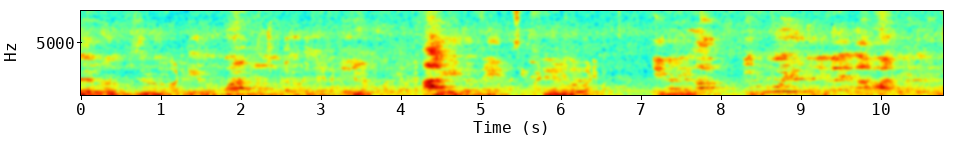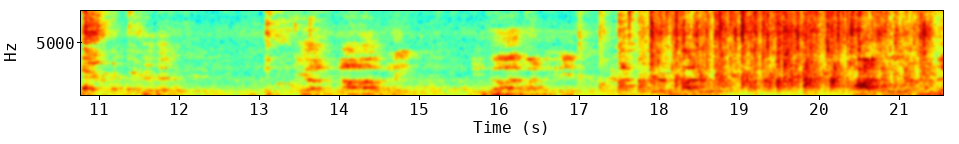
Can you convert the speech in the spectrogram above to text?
பெருங்குடலுக்கும் சிறுவனுக்கும் இடையே ஒரு போராட்டம் நடந்து எனக்கு தெரியும் ஆகவே இந்த ஒன்றை எங்களை எல்லாம் எங்கோ இருக்கிற எங்களை எல்லாம் வாழ்த்து வேண்டும் ஞானா அவர்களை வாழ்த்துகிறேன் வாழ்த்துவதற்கு வாழ்த்துவது மட்டுமல்ல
